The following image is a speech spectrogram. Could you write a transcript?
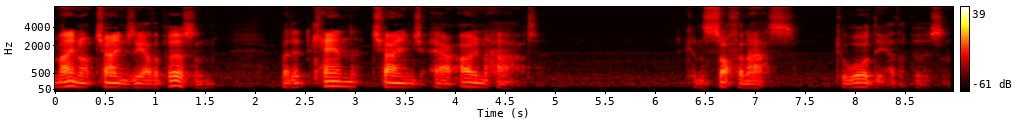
may not change the other person, but it can change our own heart. It can soften us toward the other person.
